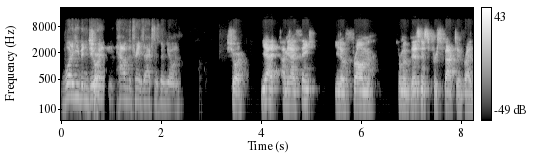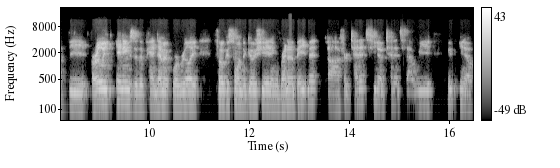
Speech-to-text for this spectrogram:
what have you been doing? Sure. How have the transactions been going? Sure. Yeah, I mean, I think you know from from a business perspective, right? The early innings of the pandemic were really focused on negotiating rent abatement uh, for tenants. You know, tenants that we you know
